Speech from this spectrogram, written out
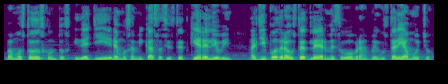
Vamos todos juntos, y de allí iremos a mi casa si usted quiere, Liovin. Allí podrá usted leerme su obra, me gustaría mucho.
